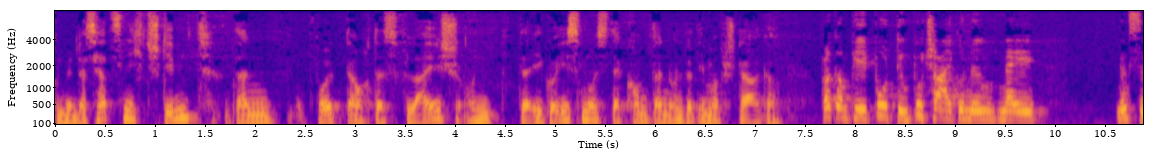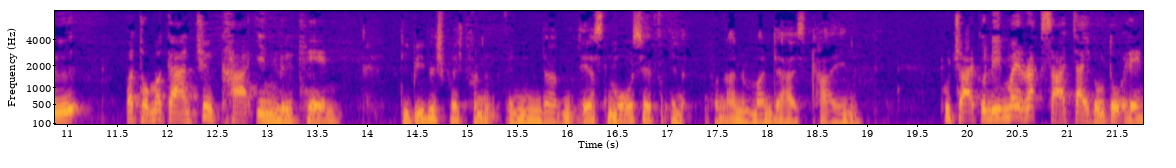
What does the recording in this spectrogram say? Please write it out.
Und wenn das Herz nicht stimmt, dann folgt auch das Fleisch und der Egoismus, der kommt dann und wird immer stärker. พระคัมภีร์พูดถึงผู้ชายคนหนึ่งในหนังสือปฐมกาลชื่อคาอินหรือเคน Die Bibel spricht von, in der ersten Mose in, von einem Mann, der heißt Kain. ผู้ชายคนนี้ไม่รักษาใจของตัวเอง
